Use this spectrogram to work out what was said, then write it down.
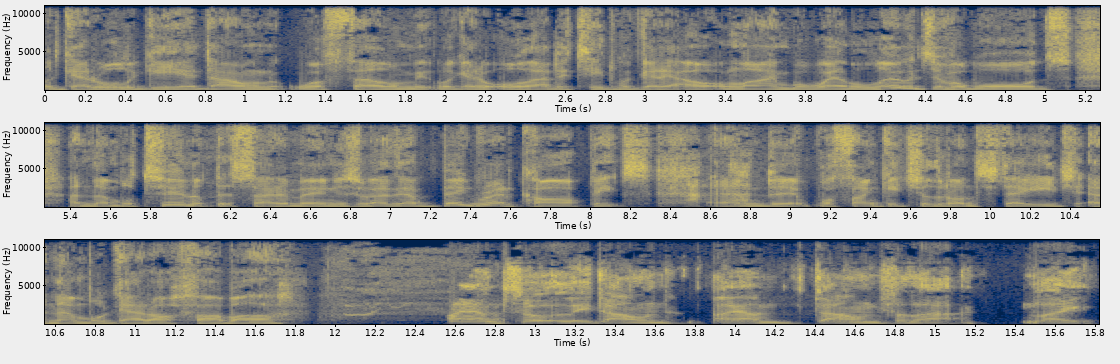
We'll get all the gear down, we'll film it, we'll get it all edited, we'll get it out online, we'll win loads of awards, and then we'll turn up at ceremonies where there are big red carpets, and uh, we'll thank each other on stage, and then we'll get off. How about that? I am totally down. I am down for that. Like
